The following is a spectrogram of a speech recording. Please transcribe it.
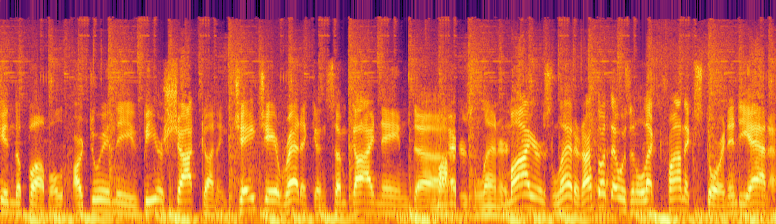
in the bubble are doing the beer shotgunning. JJ Redick and some guy named uh, Meyers Leonard. Meyers Leonard. I thought that was an electronics store in Indiana.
